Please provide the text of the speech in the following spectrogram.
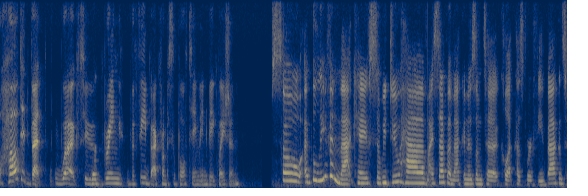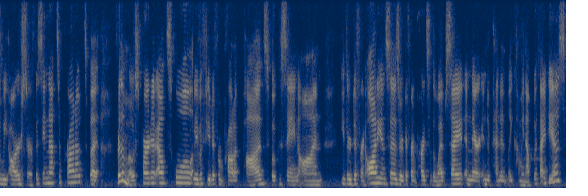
How did that work to bring the feedback from the support team in the equation? So I believe in that case, so we do have, I set up a mechanism to collect customer feedback. And so we are surfacing that to product. But for the most part at Outschool, we have a few different product pods focusing on either different audiences or different parts of the website and they're independently coming up with ideas.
